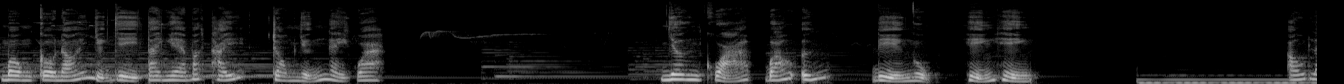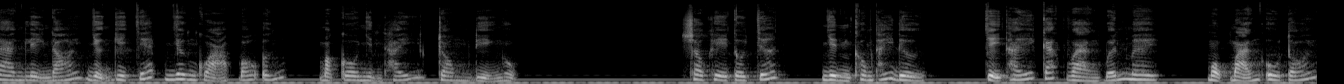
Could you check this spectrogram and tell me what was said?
mong cô nói những gì tai nghe mắt thấy trong những ngày qua nhân quả báo ứng địa ngục hiển hiện ấu lan liền nói những ghi chép nhân quả báo ứng mà cô nhìn thấy trong địa ngục sau khi tôi chết, nhìn không thấy đường, chỉ thấy cát vàng bến mê, một mảng u tối.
